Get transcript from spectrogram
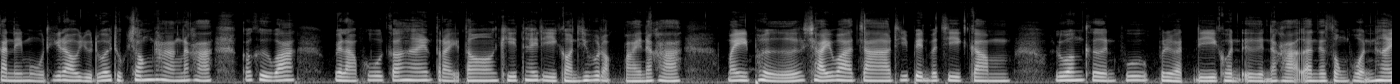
กันในหมู่ที่เราอยู่ด้วยทุกช่องทางนะคะ ก็คือว่าเวลาพูดก็ให้ไตร่ตรองคิดให้ดีก่อนที่พูดออกไปนะคะ ไม่เผลอใช้วาจาที่เป็นวจีกรรมล่วงเกินผู้เปรียดดีคนอื่นนะคะอันจะส่งผลให้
